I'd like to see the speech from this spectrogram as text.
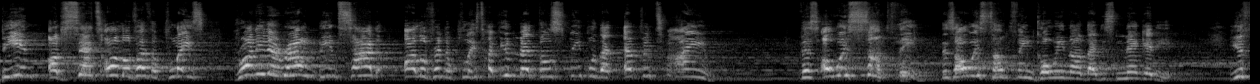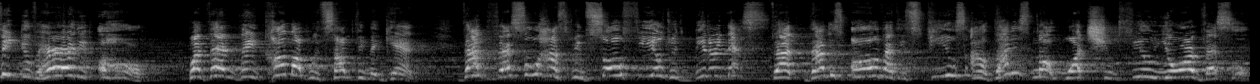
being upset all over the place, running around, being sad all over the place. Have you met those people that every time there's always something, there's always something going on that is negative? You think you've heard it all, but then they come up with something again that vessel has been so filled with bitterness that that is all that it spews out. That is not what should fill your vessel.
